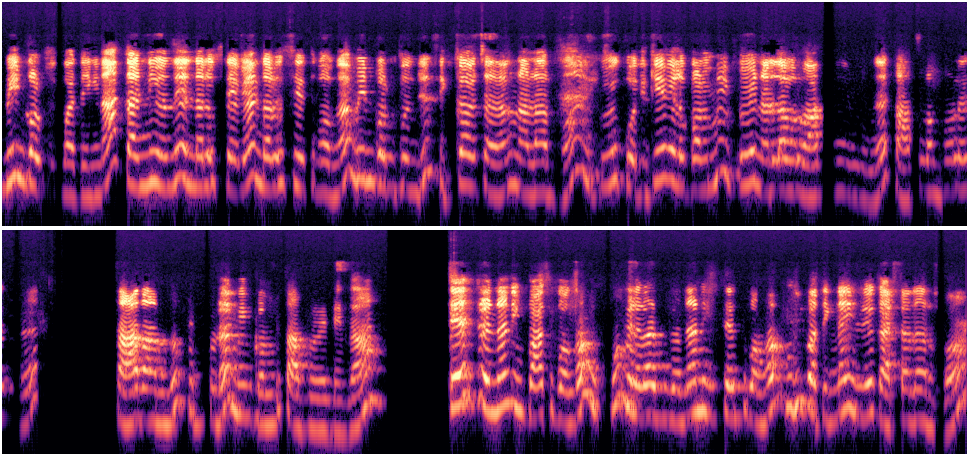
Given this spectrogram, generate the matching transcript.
மீன் குழம்புக்கு பாத்தீங்கன்னா தண்ணி வந்து எந்த அளவுக்கு தேவையோ அந்த அளவுக்கு சேர்த்துக்கோங்க. மீன் குழம்பு கொஞ்சம் சிக்கா வச்சாதாங்க நல்லா இருக்கும் இப்பவே கொதிக்கவே வெள்ள குழம்பு. இப்பவே நல்லா ஒரு வாசனை இருக்குங்க. சாப்பிடலாம் போல இருக்கு. சாதாரண சிப்புட மீன் குழம்பு சாப்பிட வேண்டியதுதான். டேஸ்ட் வேணா நீங்க பாத்துக்கோங்க. உப்பு மிளகாய் வேணா நீங்க சேர்த்துக்கோங்க. புளி பாத்தீங்கன்னா இதுவே கரெக்டா தான் இருக்கும்.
